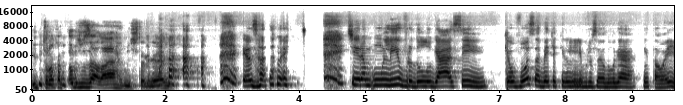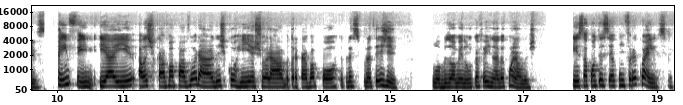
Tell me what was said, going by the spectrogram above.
e troca todos os alarmes, tá ligado? Exatamente. Tira um livro do lugar, assim, que eu vou saber que aquele livro saiu do lugar. Então, é isso. Enfim, e aí elas ficavam apavoradas, corria, chorava, tracava a porta para se proteger. O lobisomem nunca fez nada com elas. Isso acontecia com frequência.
